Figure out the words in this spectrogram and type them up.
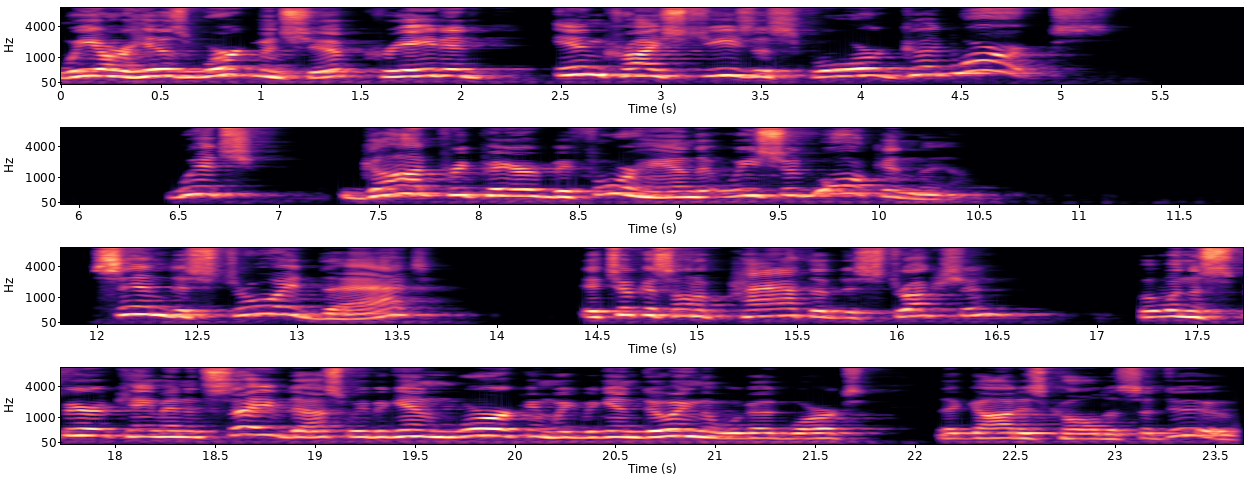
We are his workmanship created in Christ Jesus for good works, which God prepared beforehand that we should walk in them. Sin destroyed that. It took us on a path of destruction. But when the Spirit came in and saved us, we began work and we began doing the good works that God has called us to do.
